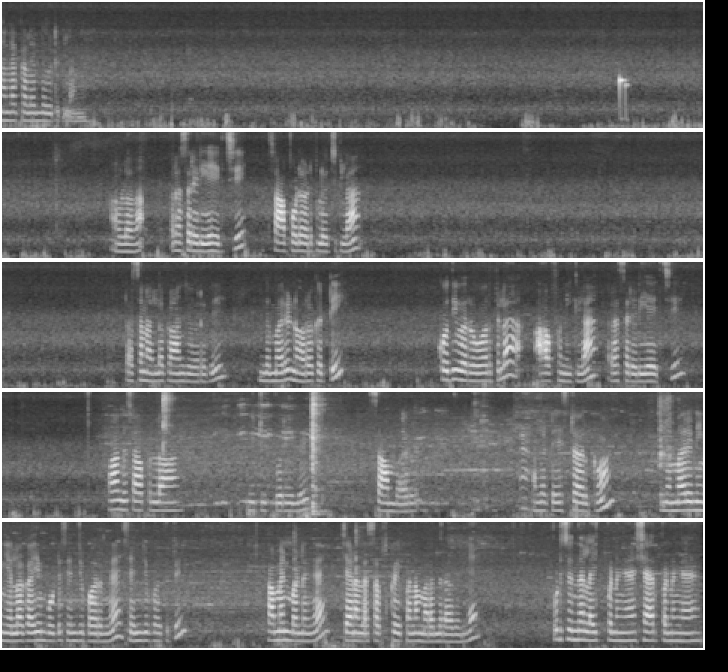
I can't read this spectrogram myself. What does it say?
நல்லா கலந்து விட்டுக்கலாங்க. அவ்வளோதான் ரசம் ரெடி ஆயிடுச்சு. சாப்பாடு அடுப்பில் வச்சுக்கலாம். ரசம் நல்லா காஞ்சி வருது. இந்த மாதிரி நுர கட்டி கொதி வர்ற ஓரத்தில் ஆஃப் பண்ணிக்கலாம். ரசம் ரெடி ஆயிடுச்சு. வாங்க சாப்பிட்லாம். வீட்டுக்கு பொரியல் சாம்பார். நல்லா டேஸ்ட்டாக இருக்கும். இந்த மாதிரி நீங்கள் எல்லா காயும் போட்டு செஞ்சு பாருங்கள் செஞ்சு பார்த்துட்டு கமெண்ட் பண்ணுங்கள் சேனலை சப்ஸ்கிரைப் பண்ண மறந்துடாதீங்க. பிடிச்சிருந்தா லைக் பண்ணுங்கள் ஷேர் பண்ணுங்கள்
